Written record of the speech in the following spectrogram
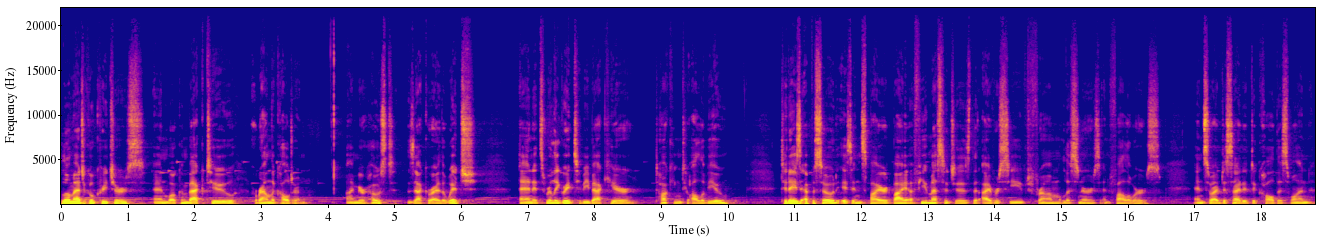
Hello, magical creatures, and welcome back to Around the Cauldron. I'm your host, Zachariah the Witch, and it's really great to be back here talking to all of you. Today's episode is inspired by a few messages that I've received from listeners and followers, and so I've decided to call this one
